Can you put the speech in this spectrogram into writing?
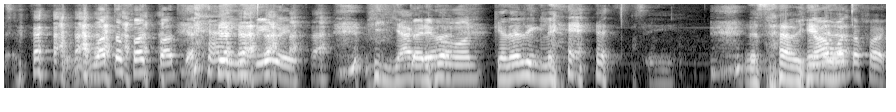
What the fuck podcast. Sí, güey. y ya Estaría quedó, quedó el inglés. Sí. Está bien. No, ¿verdad? what the fuck.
